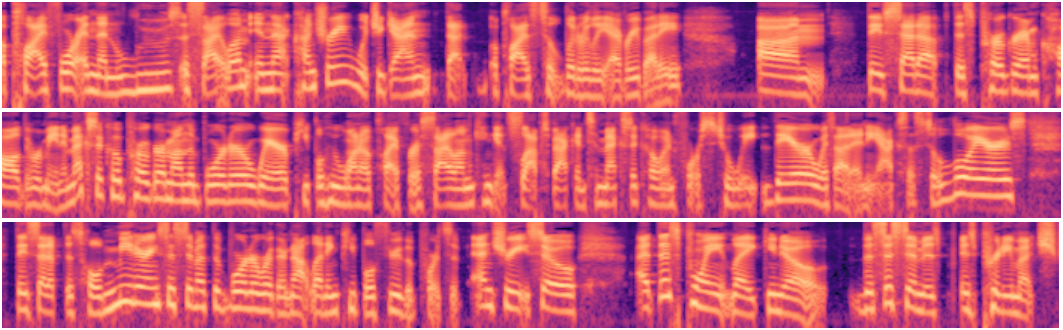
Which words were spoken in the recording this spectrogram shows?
apply for and then lose asylum in that country, which again, that applies to literally everybody. Um, they've set up this program called the Remain in Mexico program on the border, where people who want to apply for asylum can get slapped back into Mexico and forced to wait there without any access to lawyers. They set up this whole metering system at the border where they're not letting people through the ports of entry. So at this point, like, you know, the system is is pretty much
